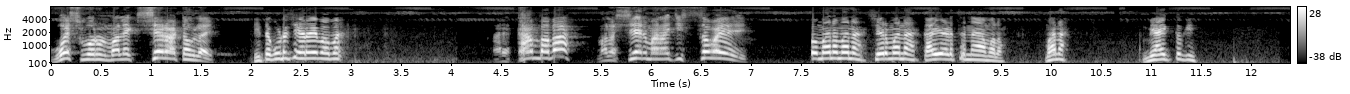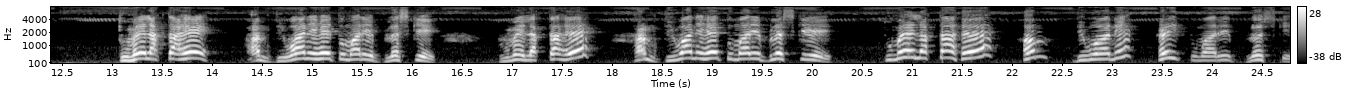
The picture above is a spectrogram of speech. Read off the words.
वश वरून मला एक शेर आठवलाय. इथं कुठं शहर आहे बाबा? अरे थांब बाबा मला शेर म्हणायची सवय आहे. हो, म्हणा म्हणा शेर म्हणा काही अडचण नाही आम्हाला. म्हणा मी ऐकतो की. तुम्हें लगता है हम दीवाने हैं तुम्हारे ब्लश के. तुम्हें लगता है हम दीवाने हैं तुम्हारे ब्लश के? तुम्हें लगता है हम दीवाने हैं तुम्हारे ब्लश के?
